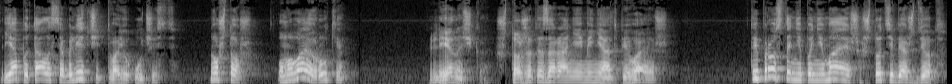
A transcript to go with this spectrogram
Я пыталась облегчить твою участь. Ну что ж, умываю руки». «Леночка, что же ты заранее меня отпиваешь?» «Ты просто не понимаешь, что тебя ждет.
